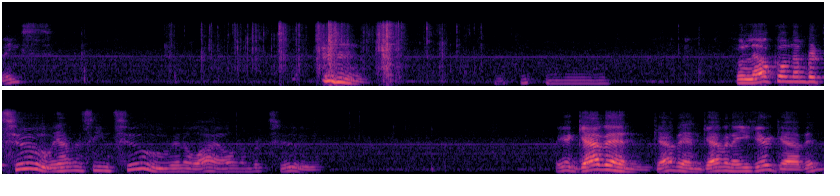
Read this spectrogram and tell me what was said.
base. Fuleco number two. We haven't seen two in a while. Number two. Yeah, Gavin. Gavin. Gavin, are you here, Gavin?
